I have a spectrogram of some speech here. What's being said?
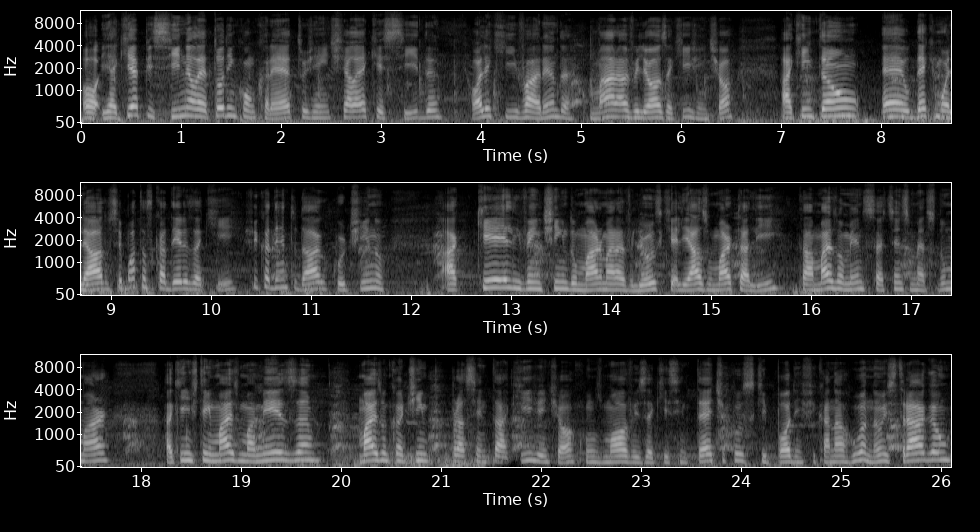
Ó, e aqui a piscina, ela é toda em concreto, gente. Ela é aquecida. Olha que varanda maravilhosa aqui, gente, ó. Aqui, então, é o deck molhado. Você bota as cadeiras aqui, fica dentro d'água, curtindo aquele ventinho do mar maravilhoso, que, aliás, o mar tá ali. Tá mais ou menos 700 metros do mar. Aqui a gente tem mais uma mesa, mais um cantinho para sentar aqui, gente, ó, com os móveis aqui sintéticos que podem ficar na rua, não estragam.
